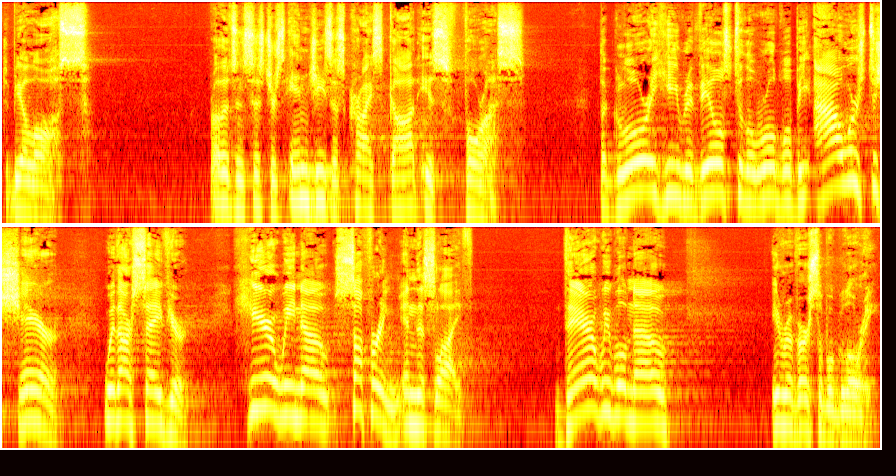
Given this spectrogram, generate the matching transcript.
to be a loss. Brothers and sisters, in Jesus Christ, God is for us. The glory he reveals to the world will be ours to share with our Savior. Here we know suffering in this life. There we will know irreversible glory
